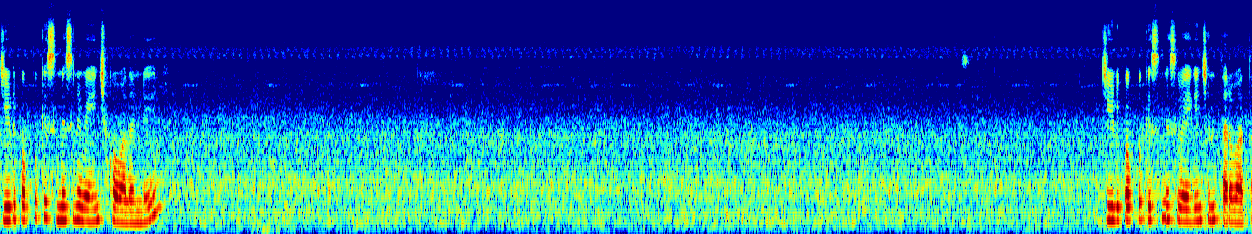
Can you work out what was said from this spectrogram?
జీడిపప్పు కిస్మిస్ని వేయించుకోవాలండి. జీడిపప్పు కిస్మిస్ వేగించిన తర్వాత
